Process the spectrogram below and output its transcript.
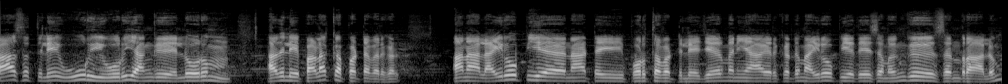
வாசத்திலே ஊறி ஊறி அங்கு எல்லோரும் அதிலே பழக்கப்பட்டவர்கள். ஆனால் ஐரோப்பிய நாட்டை பொறுத்தவட்டிலே ஜெர்மனியாக இருக்கட்டும் ஐரோப்பிய தேசம் எங்கு சென்றாலும்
